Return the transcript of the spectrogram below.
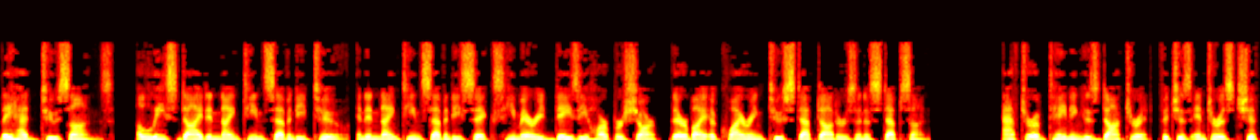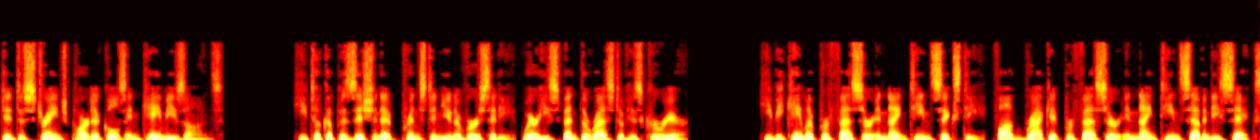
They had two sons. Elise died in 1972, and in 1976 he married Daisy Harper Sharp, thereby acquiring two stepdaughters and a stepson. After obtaining his doctorate, Fitch's interest shifted to strange particles and K-mesons. He took a position at Princeton University, where he spent the rest of his career. He became a professor in 1960, Fogg Brackett Professor in 1976,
